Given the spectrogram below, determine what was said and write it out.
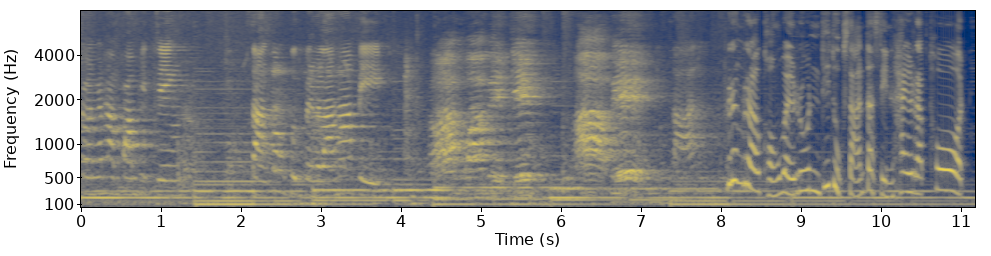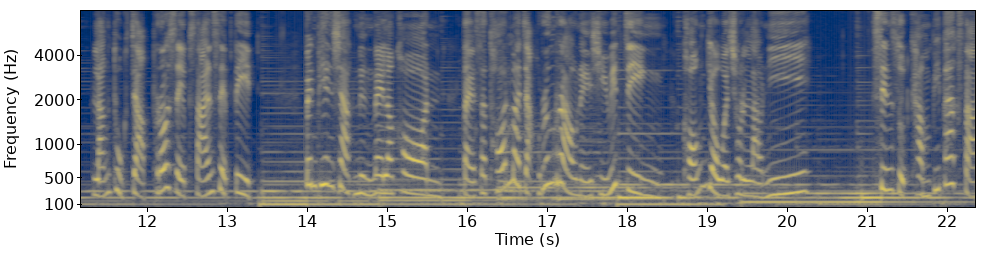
ชนกระทำความผิดจริงศาลส่งฝึกเป็นเวลา 5 ปีหาความผิดจริง 5 ปีศาล เรื่องราวของวัยรุ่นที่ถูกศาลตัดสินให้รับโทษ หลังถูกจับเพราะเสพสารเสพติด เป็นเพียงฉากหนึ่งในละคร แต่สะท้อนมาจากเรื่องราวในชีวิตจริง ของเยาวชนเหล่านี้ สิ้นสุดคำพิพากษา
